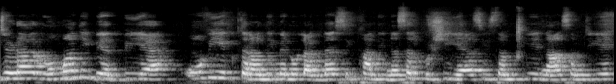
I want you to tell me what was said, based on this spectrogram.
ਜਿਹੜਾ ਰੋਮਾਂ ਦੀ ਬੇਅਦਬੀ ਹੈ, ਉਹ ਵੀ ਇੱਕ ਤਰ੍ਹਾਂ ਦੀ ਮੈਨੂੰ ਲੱਗਦਾ ਸਿੱਖਾਂ ਦੀ ਨਸਲ ਖੁਸ਼ੀ ਹੈ। ਅਸੀਂ ਸਮਝੀਏ, ਨਾ ਸਮਝੀਏ,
